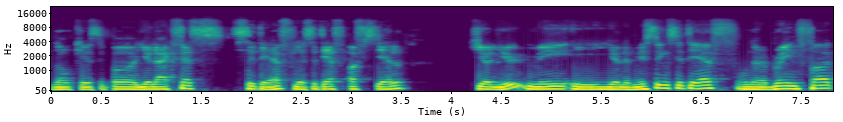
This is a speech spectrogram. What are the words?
Donc, euh, c'est pas. Il y a le Hackfest CTF, le CTF officiel qui a lieu, mais il y a le Missing CTF, on a le Brainfuck,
